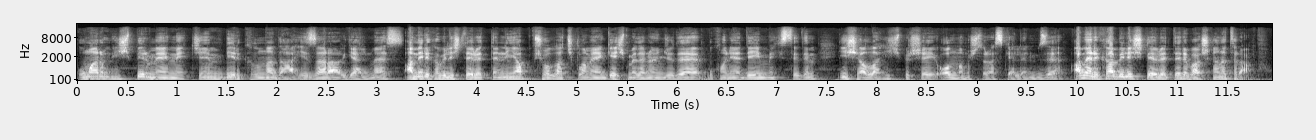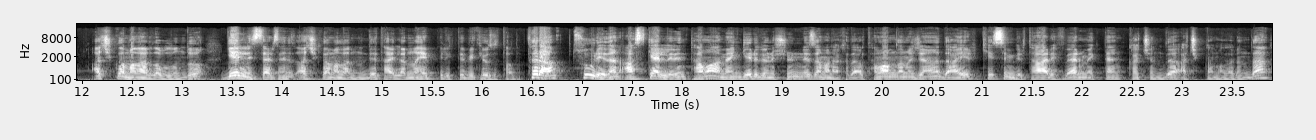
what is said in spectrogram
Umarım hiçbir Mehmetçiğin bir kılına dahi zarar gelmez. Amerika Birleşik Devletleri'nin yapmış olduğu açıklamaya geçmeden önce de bu konuya değinmek istedim. İnşallah hiçbir şey olmamıştır askerlerimize. Amerika Birleşik Devletleri Başkanı Trump açıklamalarda bulundu. Gelin isterseniz açıklamalarının detaylarına hep birlikte bir göz atalım. Trump, Suriye'den askerlerin tamamen geri dönüşünün ne zamana kadar tamamlanacağına dair kesin bir tarih vermekten kaçındı açıklamalarında.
